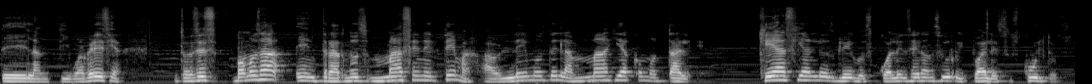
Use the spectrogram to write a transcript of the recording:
de la antigua Grecia. Entonces vamos a entrarnos más en el tema. Hablemos de la magia como tal. ¿Qué hacían los griegos? ¿Cuáles eran sus rituales, sus cultos?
